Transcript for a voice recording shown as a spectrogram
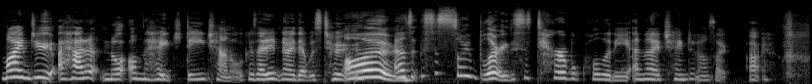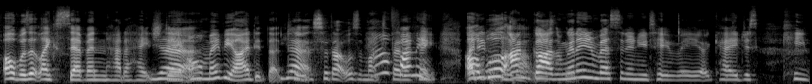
Mind you, I had it not on the HD channel because I didn't know there was two. Oh. and I was like, this is so blurry. This is terrible quality. And then I changed it, and I was like, oh, oh, was it like seven had a HD? Yeah. Oh, maybe I did that too. yeah. So that was a much How better funny. thing. Oh well, I'm guys. I'm going to invest in a new TV. Okay, just keep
